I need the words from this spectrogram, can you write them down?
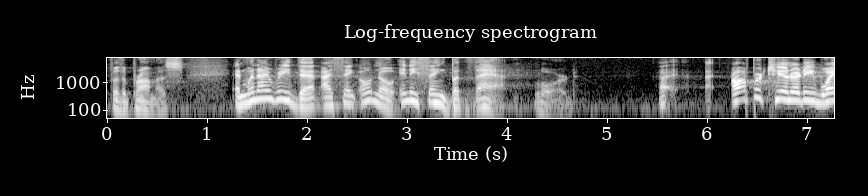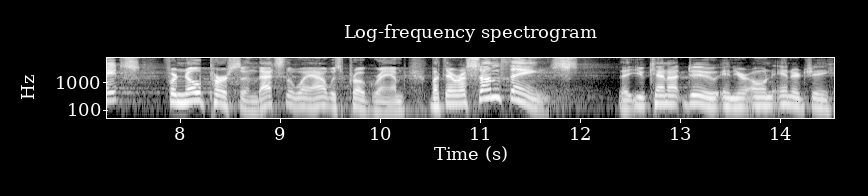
for the promise. And when I read that, I think, oh no, anything but that, Lord. Uh, opportunity waits for no person. That's the way I was programmed. But there are some things that you cannot do in your own energy.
